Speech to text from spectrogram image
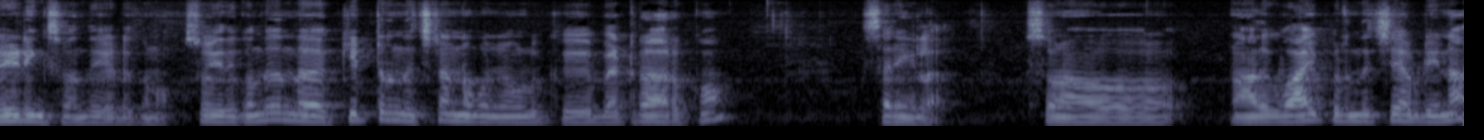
ரீடிங்ஸ் வந்து எடுக்கணும். ஸோ இதுக்கு வந்து இந்த கிட் இருந்துச்சுன்னா இன்னும் கொஞ்சம் உங்களுக்கு பெட்டராக இருக்கும். சரிங்களா? ஸோ நான் அதுக்கு வாய்ப்பு இருந்துச்சு அப்படின்னா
